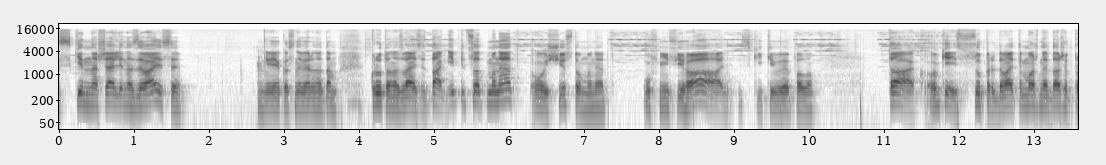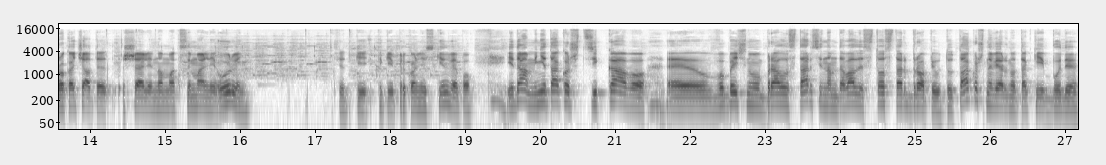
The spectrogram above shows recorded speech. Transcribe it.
скін на шелі називається. Якось, напевно, там круто називається. Так, і 500 монет. Ой, ще 100 монет. Ух, ніфіга, скільки випало. Так, окей, супер. Давайте можна навіть прокачати шелі на максимальний уровень. Все-таки такий прикольний скін випав. І да, мені також цікаво, е, в обичному Brawl Старсі нам давали 100 стардропів. Тут також, напевно, такий буде,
